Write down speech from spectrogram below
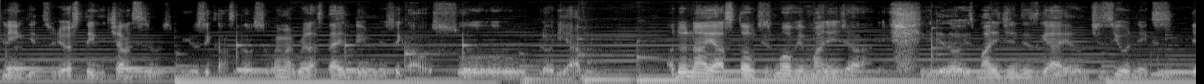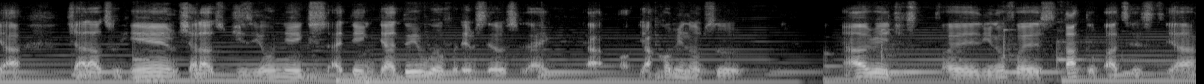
fling it, to just take the chances with music and stuff. So when my brother started doing music, I was so bloody happy. Although now he has stopped, he's more of a manager. you know, he's managing this guy, um, you know, Onyx. Yeah. Shout out to him. Shout out to Jizzy Onyx. I think they are doing well for themselves. Like they are coming up. So average for a, you know for a startup artist, yeah,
